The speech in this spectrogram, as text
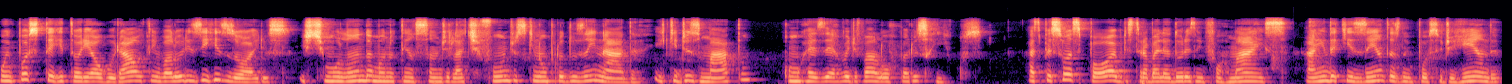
O imposto territorial rural tem valores irrisórios, estimulando a manutenção de latifúndios que não produzem nada e que desmatam como reserva de valor para os ricos. As pessoas pobres, trabalhadoras informais, ainda que isentas do imposto de renda,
